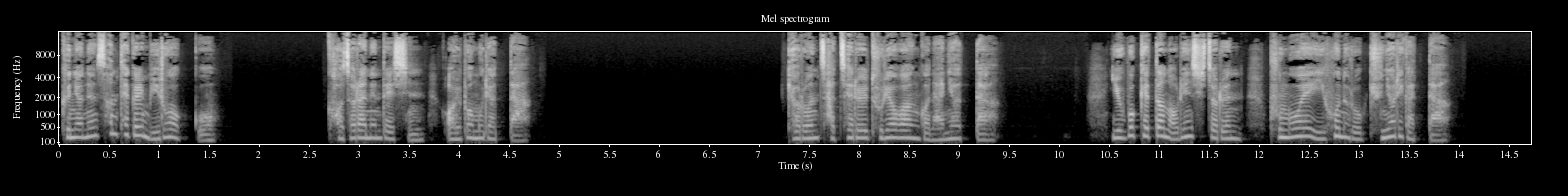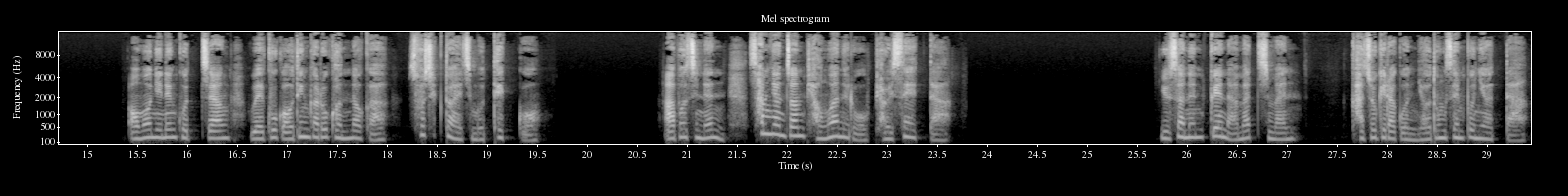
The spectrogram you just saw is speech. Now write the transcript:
그녀는 선택을 미루었고 거절하는 대신 얼버무렸다. 결혼 자체를 두려워한 건 아니었다. 유복했던 어린 시절은 부모의 이혼으로 균열이 갔다. 어머니는 곧장 외국 어딘가로 건너가 소식도 알지 못했고, 아버지는 3년 전 병환으로 별세했다. 유산은 꽤 남았지만 가족이라곤 여동생뿐이었다.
